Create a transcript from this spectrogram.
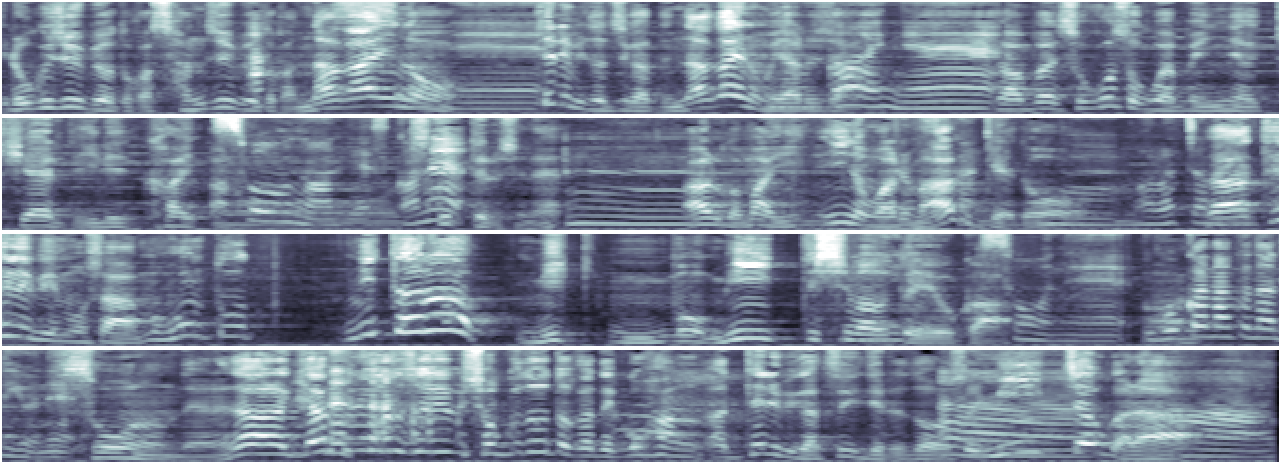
うん。60秒とか30秒とか長いの、ね。テレビと違って長いのもやるじゃん、長いね。やっぱりそこそこやっぱりみんな気合い入れて入れかいあのそうなんですかね。作ってるしね。ん。あるか。まあいいのも悪いのもあるけど、うん。テレビもさもう本当見たら見もう見入ってしまうというか。そうね。動かなくなるよね。そうなんだよね。だから逆に言うとそういう食堂とかでご飯あテレビがついてるとそれ見入っちゃうから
